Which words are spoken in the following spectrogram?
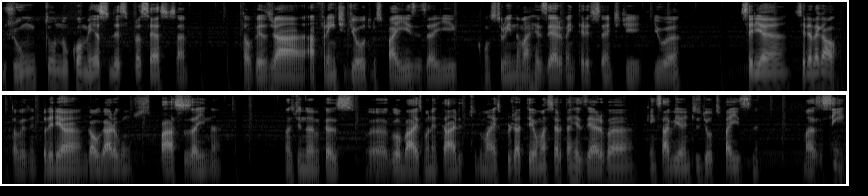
junto no começo desse processo, sabe? Talvez já à frente de outros países aí, construindo uma reserva interessante de yuan, seria, seria legal. Talvez a gente poderia galgar alguns passos aí na, nas dinâmicas uh, globais, monetárias e tudo mais, por já ter uma certa reserva, quem sabe antes de outros países, né? Mas assim,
